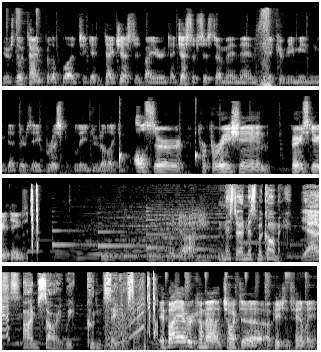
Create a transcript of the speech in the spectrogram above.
There's no time for the blood to get digested by your digestive system, and then it could be meaning that there's a brisk bleed due to like an ulcer, perforation, very scary things. My gosh. Mr. and Miss McCormick. Yes? I'm sorry, we couldn't save your son. If I ever come out and talk to a patient's family,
